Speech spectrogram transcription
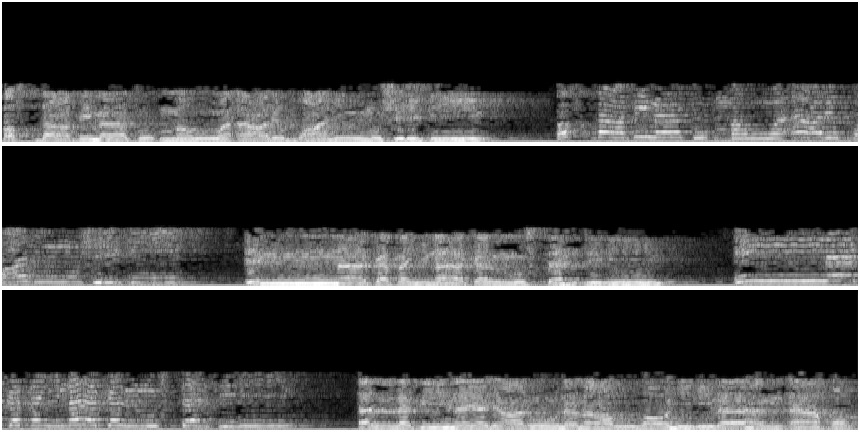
فاصدع بما تؤمر وأعرض عن المشركين. فاصدع بما تؤمر وأعرض عن المشركين. إنا كفيناك المستهزئين. إنا كفيناك المستهزئين. الذين يجعلون مع الله إلها آخر.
